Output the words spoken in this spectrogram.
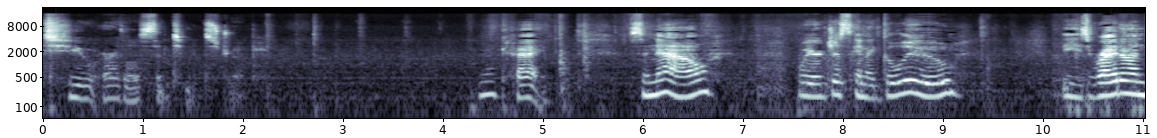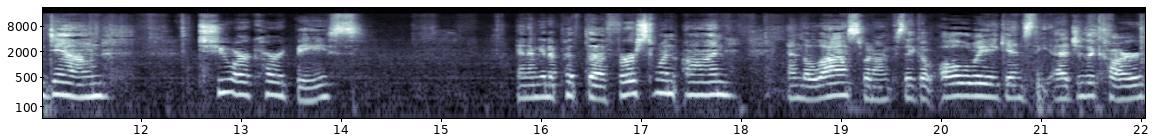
to our little sentiment strip. Okay, so now we're just gonna glue these right on down to our card base. And I'm going to put the first one on and the last one on because they go all the way against the edge of the card.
